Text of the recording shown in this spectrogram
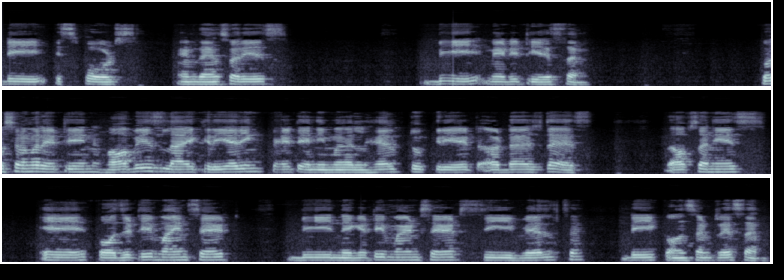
D. Sports and the answer is B. Meditation. Question number 18. Hobbies like rearing pet animal help to create a dash dash. The option is A. Positive mindset. B. Negative mindset. C. Wealth. D. Concentration.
